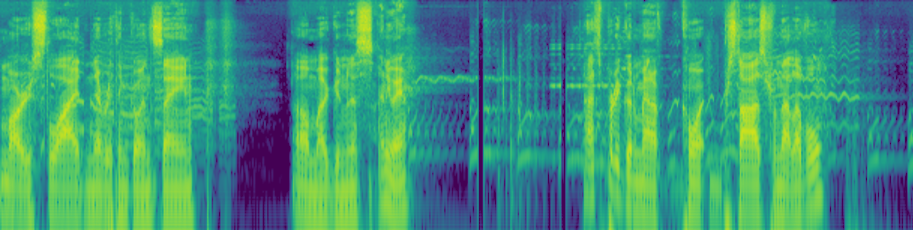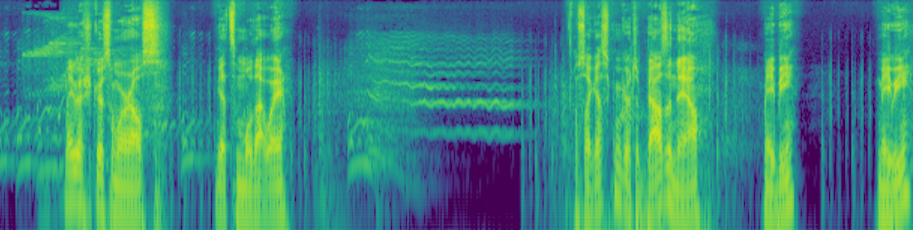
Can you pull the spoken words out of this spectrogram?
Mario slide and everything go insane. Oh my goodness. Anyway. That's a pretty good amount of stars from that level. Maybe I should go somewhere else. Get some more that way. So I guess I can go to Bowser now. Maybe. Maybe.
